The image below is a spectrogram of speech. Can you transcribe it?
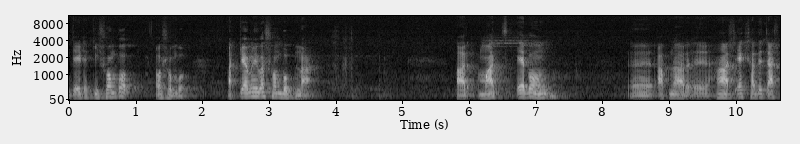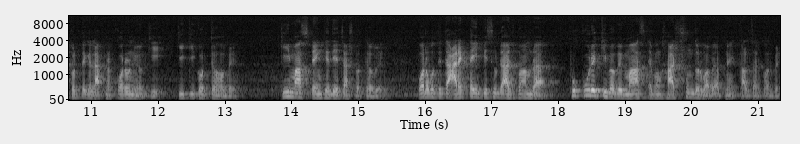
যে এটা কি সম্ভব, অসম্ভব, আর কেন এবার সম্ভব না। আর মাছ এবং আপনার হাঁস একসাথে চাষ করতে গেলে আপনার করণীয় কি? কি কি করতে হবে? কি মাছ ট্যাঙ্কে দিয়ে চাষ করতে হবে? পরবর্তীতে আরেকটা এপিসোডে আসব আমরা, পুকুরে কীভাবে মাছ এবং হাঁস সুন্দরভাবে আপনি কালচার করবেন।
